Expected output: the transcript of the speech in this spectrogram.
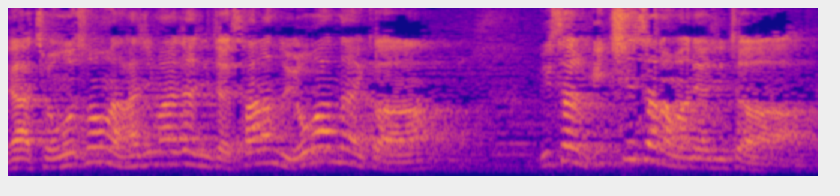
야, 정우성은 하지 말자, 진짜. 사람도 욕한다니까. 이 사람 미친 사람 아니야, 진짜.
